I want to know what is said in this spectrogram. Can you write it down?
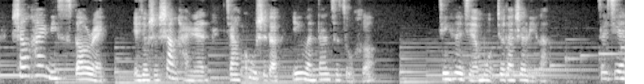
“上海 Nice Story”，也就是上海人加故事的英文单词组合。今天的节目就到这里了，再见。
